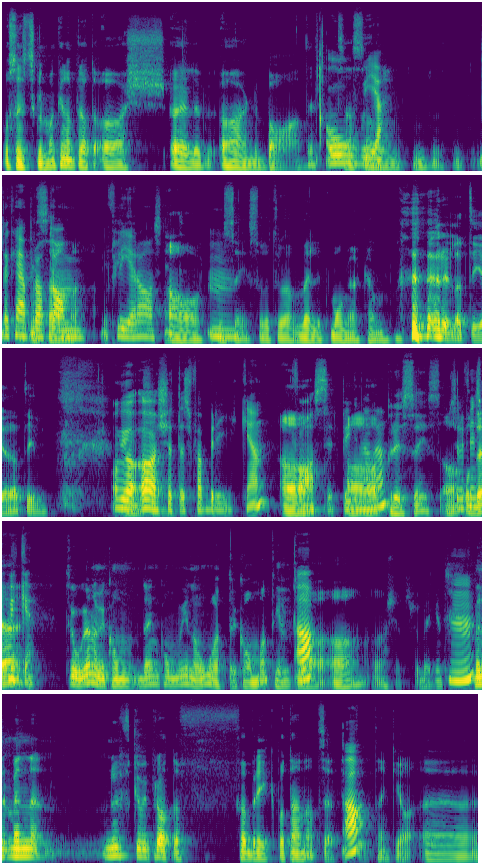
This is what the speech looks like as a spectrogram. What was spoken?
Och sen skulle man kunna prata örs, eller örnbadet. Alltså, Oh, ja. Det kan jag prata samma- om i flera avsnitt. Ja, Mm. precis. Och det tror jag väldigt många kan relatera till. Och vi har Örsättersfabriken, Ja, Facitbyggnaden. Ja, precis. Ja. Så det och finns där mycket. Tror jag när vi kom, den kommer vi nog återkomma till. Tror Ja. Mm. jag. Ja, Örsättersfabriken. Men, men nu ska vi prata fabrik på ett annat sätt. Ja. Tänker jag. Eh,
